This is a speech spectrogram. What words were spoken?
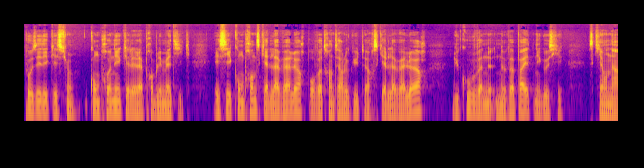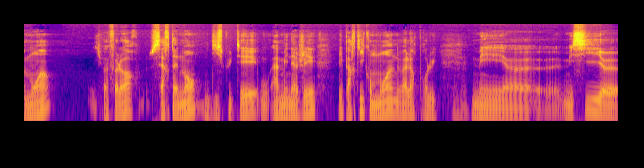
posez des questions, comprenez quelle est la problématique, essayez de comprendre ce qui a de la valeur pour votre interlocuteur. Ce qui a de la valeur, du coup, va- ne, ne va pas être négocié. Ce qui en a moins, il va falloir certainement discuter ou aménager les parties qui ont moins de valeur pour lui. Mais, euh, mais si euh,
